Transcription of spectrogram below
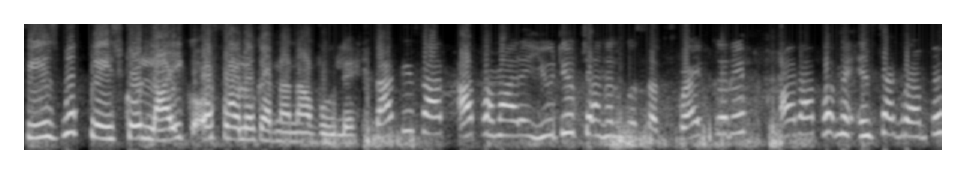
फेसबुक पेज को लाइक और फॉलो करना ना भूलें। साथ ही साथ आप हमारे यूट्यूब चैनल को सब्सक्राइब करें और आप हमें इंस्टाग्राम पे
